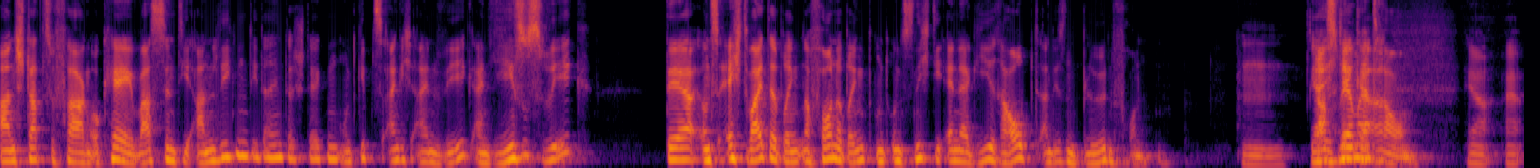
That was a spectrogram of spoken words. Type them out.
anstatt zu fragen, okay, was sind die Anliegen, die dahinter stecken und gibt es eigentlich einen Weg, einen Jesusweg, der uns echt weiterbringt, nach vorne bringt und uns nicht die Energie raubt an diesen blöden Fronten. Hm. Ja, das wäre mein Traum. Ja, ja.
